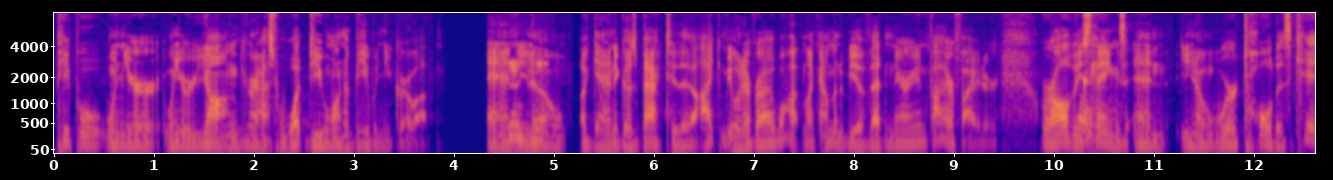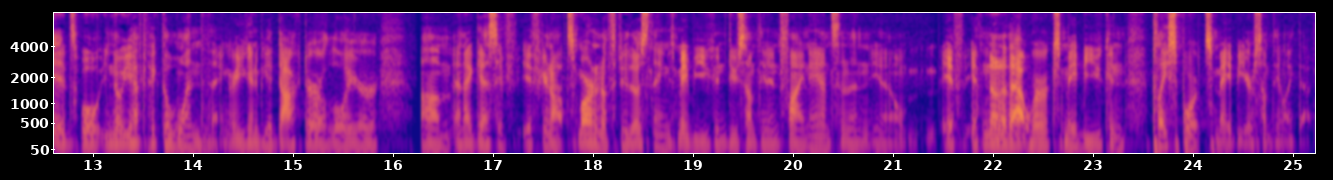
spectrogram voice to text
people when you're when you're young, you're asked, "What do you want to be when you grow up?" And you Mhm. know, again, it goes back to the I can be whatever I want. Like I'm going to be a veterinarian firefighter, or all these Right. things. And you know, we're told as kids, well, you know, you have to pick the one thing. Are you going to be a doctor, or a lawyer? Um, and I guess if, if you're not smart enough to do those things, maybe you can do something in finance. And then, you know, if, if none of that works, maybe you can play sports, maybe, or something like that.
